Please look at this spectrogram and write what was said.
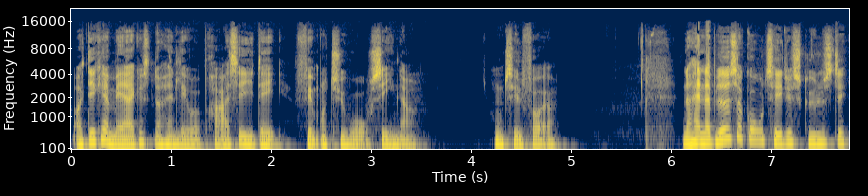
og det kan mærkes, når han laver presse i dag, 25 år senere. Hun tilføjer. Når han er blevet så god til det, skyldes det,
